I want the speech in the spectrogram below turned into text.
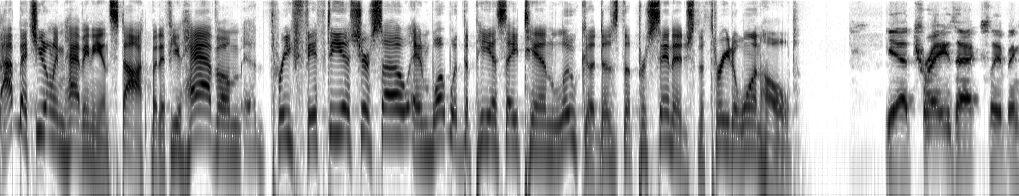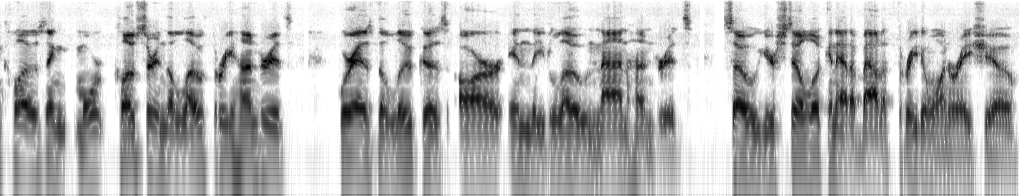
I bet you don't even have any in stock, but if you have them, eh, 350 ish or so. And what would the PSA 10 Luka, does the percentage, the three to one hold? Yeah, Trae's actually have been closing more closer in the low 300s, whereas the Lukas are in the low 900s. So you're still looking at about a three to one ratio.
